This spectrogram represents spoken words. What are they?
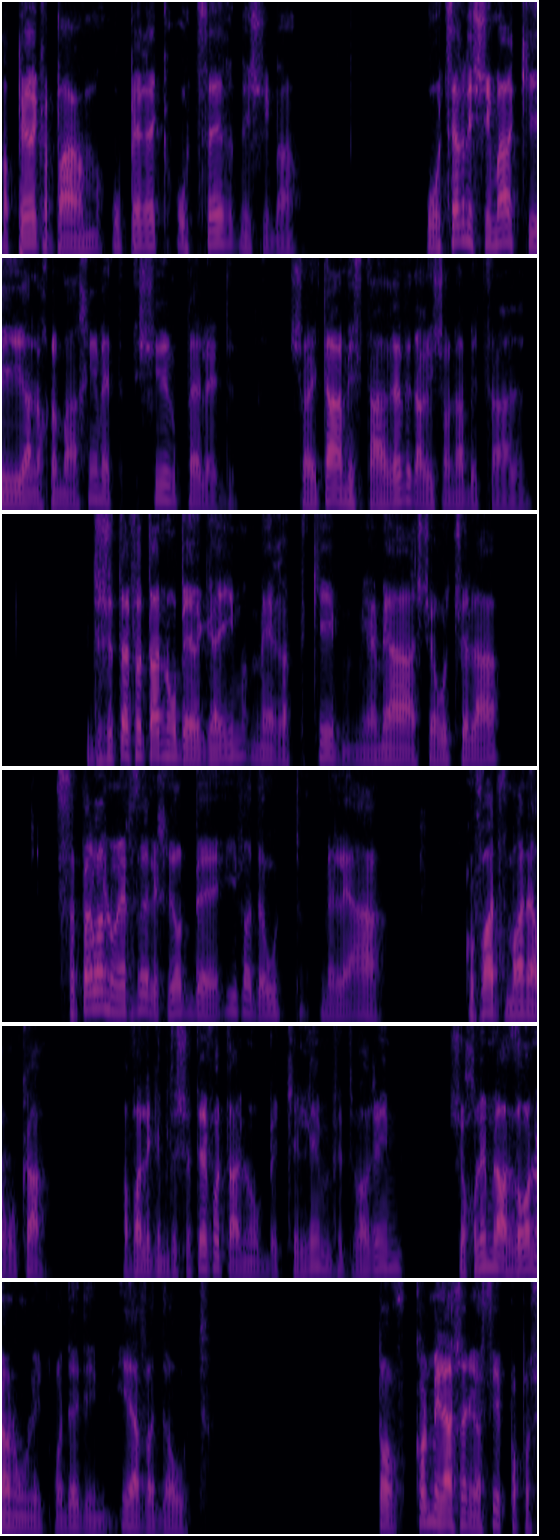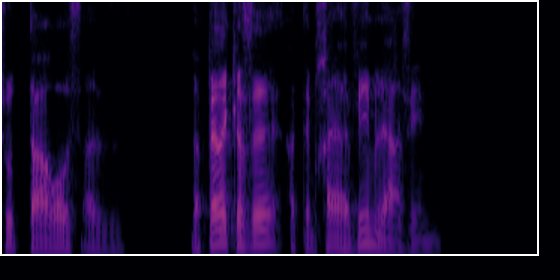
הפרק הפעם הוא פרק עוצר נשימה. הוא עוצר נשימה כי אנחנו מארחים את שיר פלד, שהייתה המסתערבת הראשונה בצה"ל. היא תשתף אותנו ברגעים מרתקים מימי השירות שלה, תספר לנו איך זה לחיות באי ודאות מלאה, תקופת זמן ארוכה, אבל היא גם תשתף אותנו בכלים ודברים שיכולים לעזור לנו להתמודד עם אי הוודאות. טוב, כל מילה שאני אוסיף פה פשוט תהרוס, אז לפרק הזה אתם חייבים להאזין.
